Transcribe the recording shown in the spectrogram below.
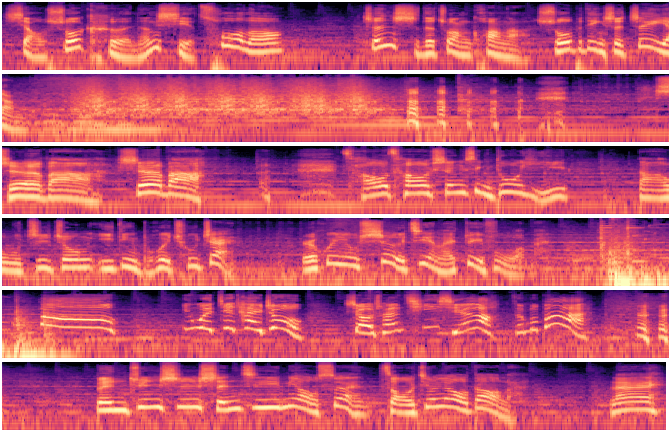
小说可能写错了哦。真实的状况啊，说不定是这样的。射吧，射吧！曹操生性多疑，大雾之中一定不会出战，而会用射箭来对付我们。报！因为箭太重，小船倾斜了，怎么办？本军师神机妙算，早就料到了。来。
